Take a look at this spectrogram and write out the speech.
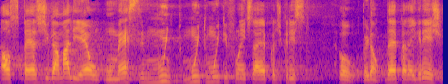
aos pés de Gamaliel, um mestre muito, muito, muito influente da época de Cristo, ou, perdão, da época da igreja.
